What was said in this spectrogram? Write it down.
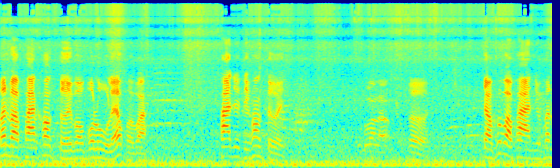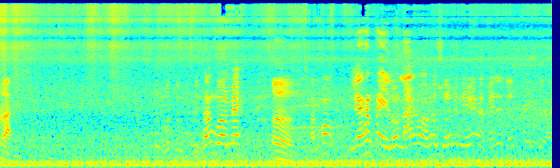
มันว่าผ่านข้องเตยบ่บ่รู้แล้วข่อยว่าผ่านอยู่ที่ข้องเตยบัวแล้วเออเจ้าคือว่าผ่านอยู่มันว่าถึงมาถึงทั้งวันไหม เออทำมองเลี้ยงทั้งไก่รถล้างก็ว่าเราสวยวันนี้ไปเรื่อยๆไปเรื่อย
